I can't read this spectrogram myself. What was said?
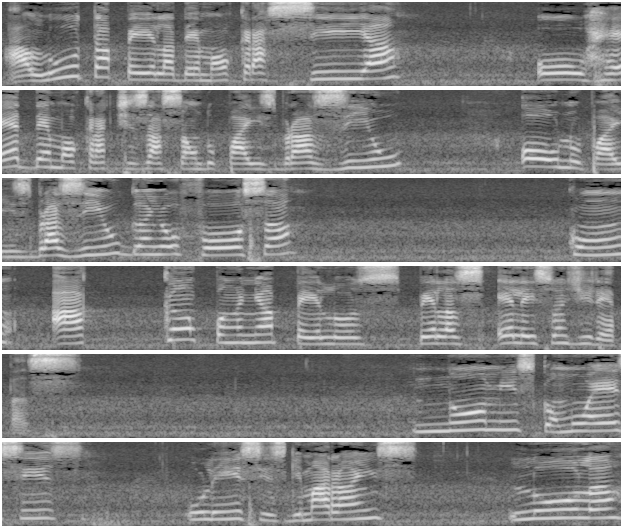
A luta pela democracia ou redemocratização do país Brasil ou no país Brasil ganhou força com a campanha pelos, pelas eleições diretas. Nomes como esses, Ulisses Guimarães, Lula,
